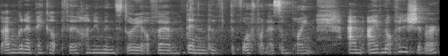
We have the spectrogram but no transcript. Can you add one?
But I'm gonna pick up the honeymoon story of them then the, the fourth one at some point. Um, I have not finished Shiver.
